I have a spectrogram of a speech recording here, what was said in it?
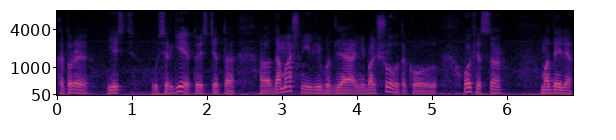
которые есть у Сергея. То есть это домашние, либо для небольшого такого офиса, модели,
